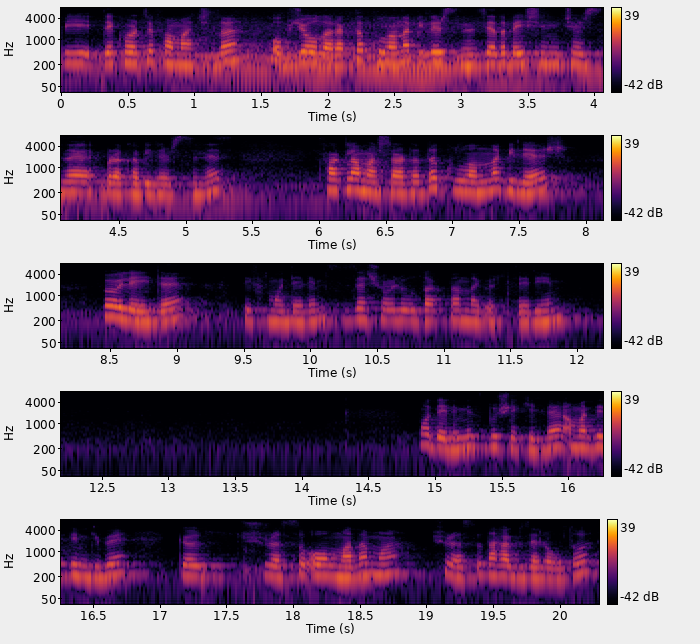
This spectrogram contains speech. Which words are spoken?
bir dekoratif amaçlı obje olarak da kullanabilirsiniz. Ya da beşiğin içerisine bırakabilirsiniz. Farklı amaçlarda da kullanılabilir. Böyleydi lif modelim. Size şöyle uzaktan da göstereyim. Modelimiz bu şekilde ama dediğim gibi göz şurası olmadı ama şurası daha güzel oldu.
